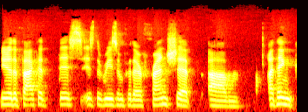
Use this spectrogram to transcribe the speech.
you know, the fact that this is the reason for their friendship. Um, I think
